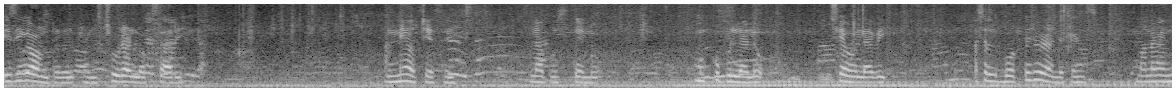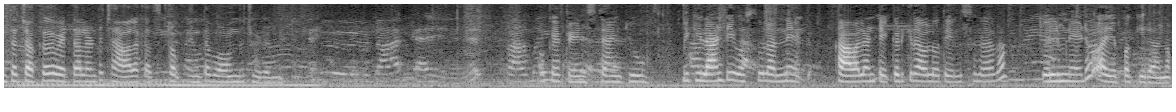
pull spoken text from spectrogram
ఈజీగా ఉంటుంది ఫ్రెండ్స్ చూడండి ఒకసారి. అన్నీ వచ్చేసాయి. ఇలా పుస్తెలు ముక్కు పుల్లలు చెవులవి. అసలు బొట్టు చూడండి ఫ్రెండ్స్ మనం ఇంత చక్కగా పెట్టాలంటే చాలా కష్టం. ఎంత బాగుందో చూడండి. ఓకే ఫ్రెండ్స్ థ్యాంక్ యూ మీకు ఇలాంటి వస్తువులు అన్నీ కావాలంటే ఎక్కడికి రావాలో తెలుసు కదా. వెలిమినేడు అయ్యప్ప కిరాణం.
